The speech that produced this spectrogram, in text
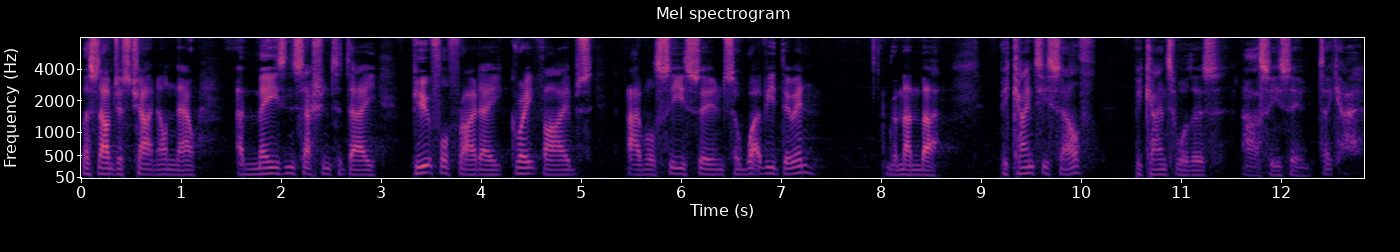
Listen, I'm just chatting on now. Amazing session today. Beautiful Friday. Great vibes. I will see you soon. So, whatever you're doing, remember be kind to yourself, be kind to others. I'll see you soon. Take care.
